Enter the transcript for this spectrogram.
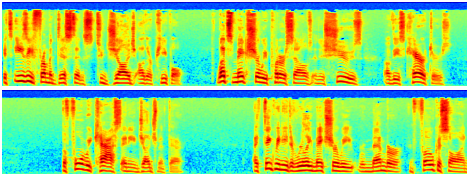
it's easy from a distance to judge other people. Let's make sure we put ourselves in the shoes of these characters before we cast any judgment there. I think we need to really make sure we remember and focus on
